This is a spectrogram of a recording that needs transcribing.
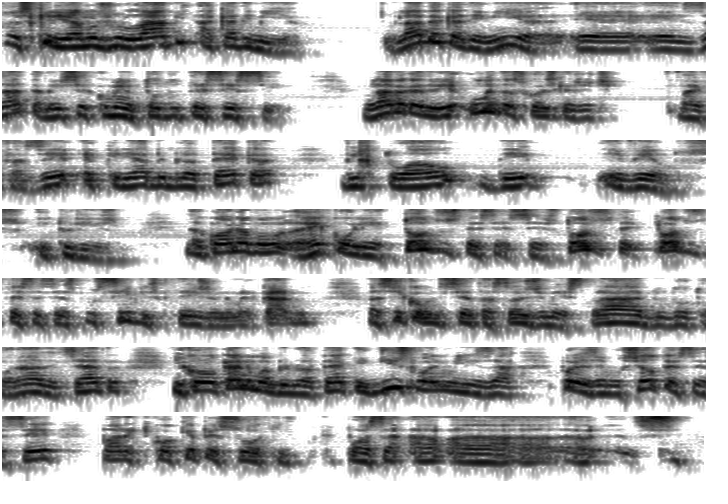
Nós criamos o Lab Academia. O Lab Academia é, é exatamente, você comentou do TCC. O Lab Academia, uma das coisas que a gente vai fazer é criar a biblioteca virtual de eventos e turismo. na qual nós vamos recolher todos os TCCs, todos, todos os TCCs possíveis que estejam no mercado, assim como dissertações de mestrado, doutorado, etc., e colocar numa biblioteca e disponibilizar, por exemplo, o seu TCC para que qualquer pessoa que possa a, a, a,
